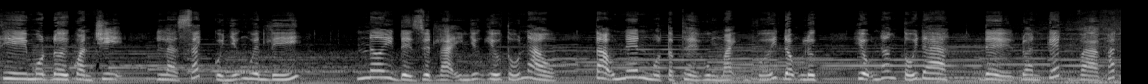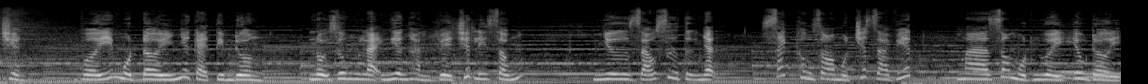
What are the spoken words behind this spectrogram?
thì một đời quản trị là sách của những nguyên lý nơi để duyệt lại những yếu tố nào tạo nên một tập thể hùng mạnh với động lực hiệu năng tối đa để đoàn kết và phát triển với một đời như kẻ tìm đường nội dung lại nghiêng hẳn về triết lý sống như giáo sư tự nhận sách không do một triết gia viết mà do một người yêu đời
